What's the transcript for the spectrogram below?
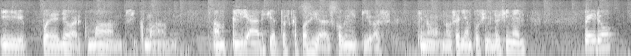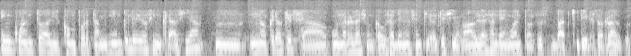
y puede llevar como a, como a ampliar ciertas capacidades cognitivas que no, no serían posibles sin él. Pero en cuanto al comportamiento y la idiosincrasia, mm, no creo que sea una relación causal en el sentido de que si uno habla esa lengua, entonces va a adquirir esos rasgos.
